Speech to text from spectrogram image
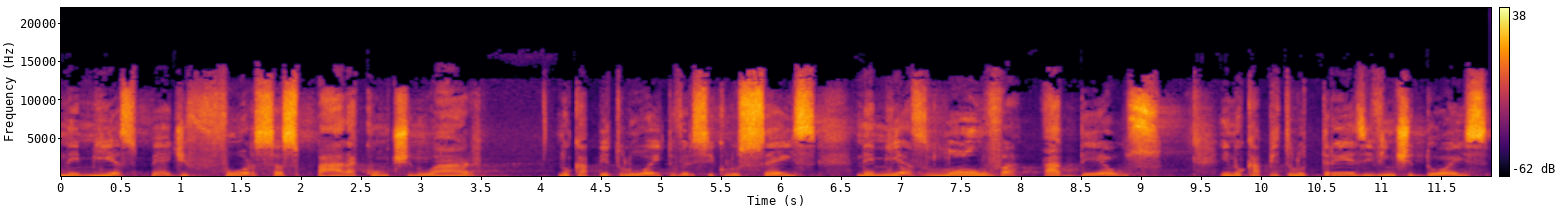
Neemias pede forças para continuar. No capítulo 8, versículo 6, Neemias louva a Deus. E no capítulo 13, 22,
